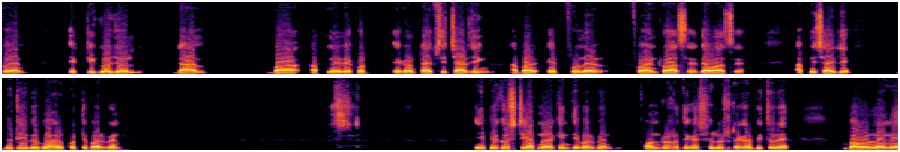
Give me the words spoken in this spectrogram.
পয়েন্ট একটি গজল, গান বা আপনি রেকর্ড এখানে টাইপ সি চার্জিং আবার হেডফোনের পয়েন্টও আছে, দেওয়া আছে। আপনি চাইলে দুটি ব্যবহার করতে পারবেন। এই প্যাকেজটি আপনারা কিনতে পারবেন পনেরোশো থেকে ষোলোশো টাকার ভিতরে বা অনলাইনে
